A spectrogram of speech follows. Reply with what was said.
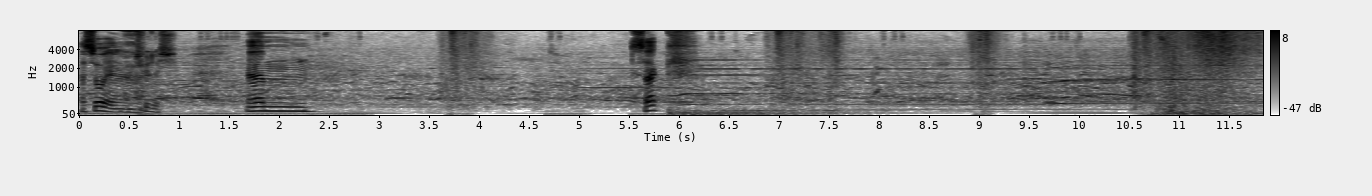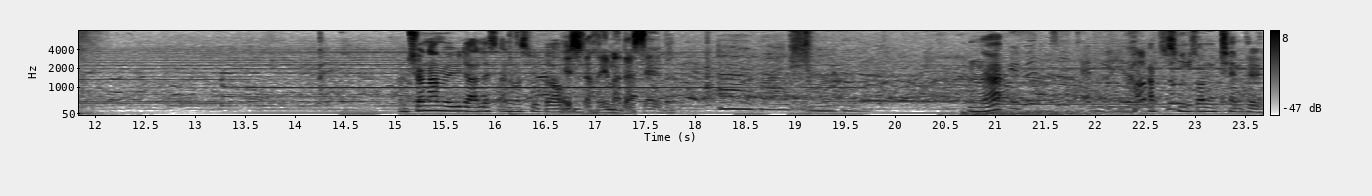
Ach so, ja, natürlich. Ähm. Zack. Und schon haben wir wieder alles an, was wir brauchen. Ist doch immer dasselbe. Na, Kommt ab zu zum Sonnentempel.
